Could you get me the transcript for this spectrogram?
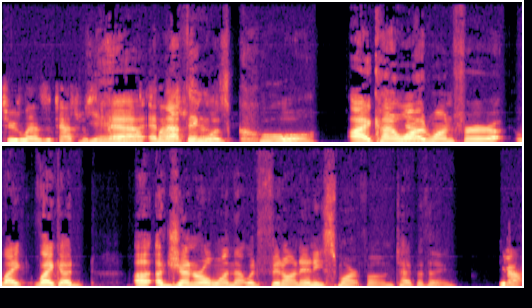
two lens attachments. yeah, and that thing year. was cool. I kind of Yeah. wanted one for like like a, a a general one that would fit on any smartphone type of thing. Yeah,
